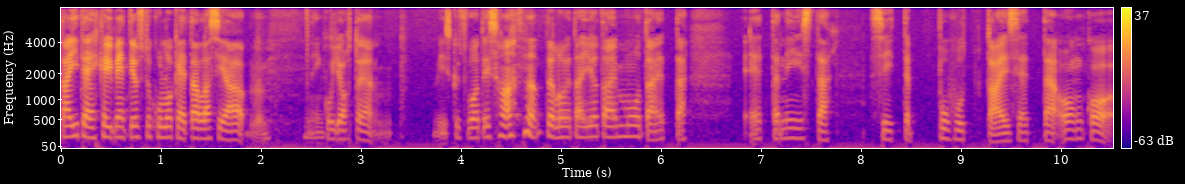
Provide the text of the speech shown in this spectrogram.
tai itse ehkä miettii just kun lukee tällaisia niin kuin johtajan 50-vuotishaastatteluita tai jotain muuta, että, että niistä sitten puhuttaisiin, että onko,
